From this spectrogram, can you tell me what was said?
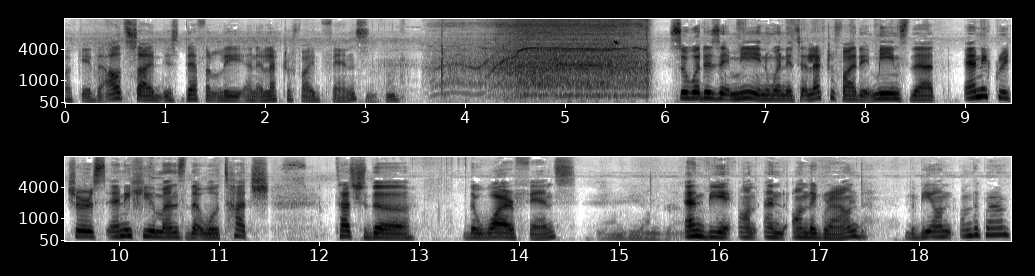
Okay, the outside is definitely an electrified fence. Mhm. So what does it mean when it's electrified? It means that any creatures, any humans that will touch touch the the wire fence And be on the ground. and be on and on the ground, the be on on the ground.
